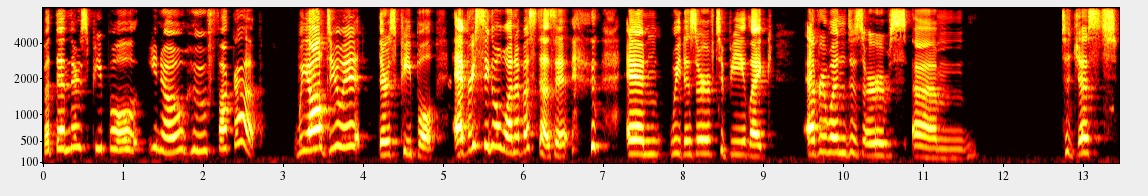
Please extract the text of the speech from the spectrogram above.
But then there's people, you know, who fuck up. We all do it. There's people. Every single one of us does it. and we deserve to be like, everyone deserves um, to just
